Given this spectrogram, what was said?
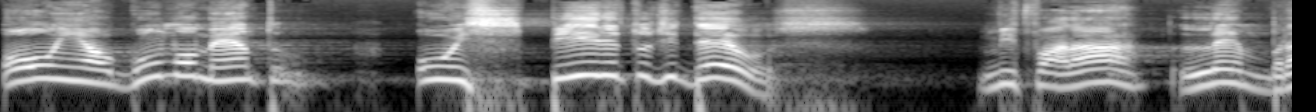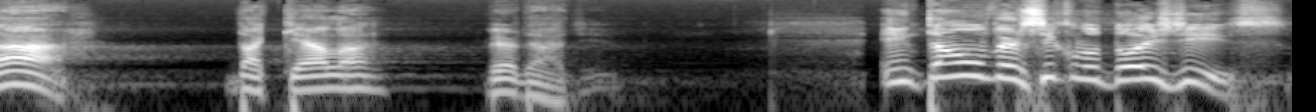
ou em algum momento o Espírito de Deus me fará lembrar daquela verdade. Então o versículo 2 diz:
